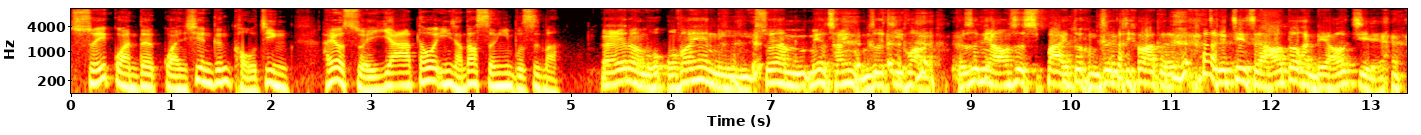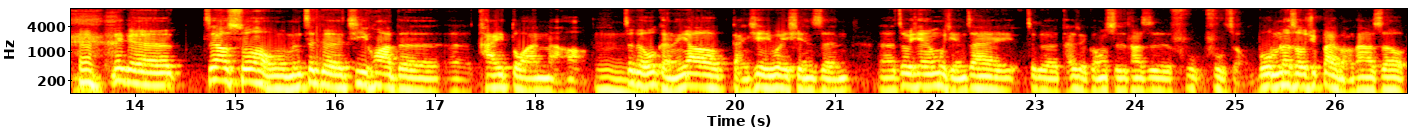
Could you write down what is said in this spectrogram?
水管的管线跟口径还有水压都会影响到声音，不是吗？哎，那我我发现你虽然没有参与我们这个计划，可是你好像是 spy，对我们这个计划的这个进程好像都很了解。那个这要说我们这个计划的呃开端了哈，嗯，这个我可能要感谢一位先生，呃，这位先生目前在这个台水公司他是副副总，不过我们那时候去拜访他的时候，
